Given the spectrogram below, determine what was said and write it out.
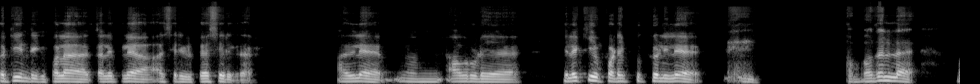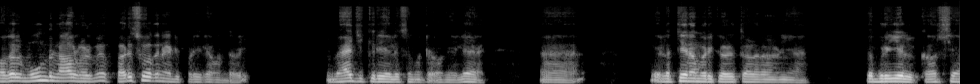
பற்றி இன்றைக்கு பல தலைப்பில் ஆசிரியர்கள் பேசியிருக்கிறார். அதில் அவருடைய இலக்கிய படைப்புகளிலே முதல்ல முதல் மூன்று நாவல்களுமே பரிசோதனை அடிப்படையில் வந்தவை. மேஜிக் ரியலிசம் என்ற வகையில் லத்தீன் அமெரிக்க எழுத்தாளரான கப்ரியல் கார்சியா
